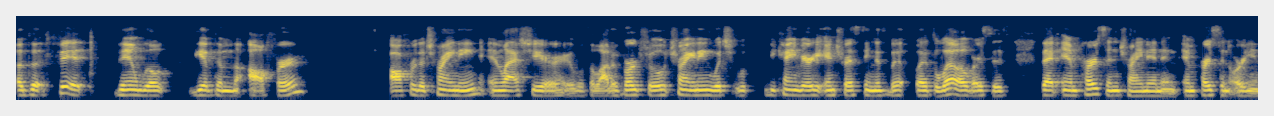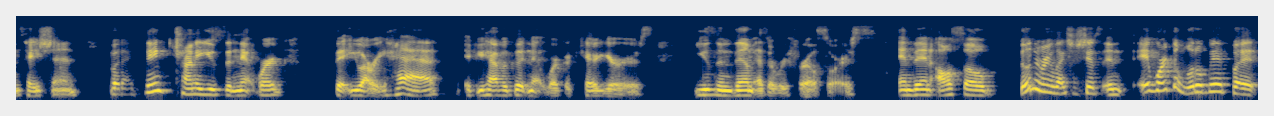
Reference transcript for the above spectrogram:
a good fit, then we'll give them the offer, offer the training. And last year it was a lot of virtual training, which became very interesting as, as well versus that in-person training and in-person orientation. But I think trying to use the network that you already have, if you have a good network of caregivers, using them as a referral source. And then also building relationships. And it worked a little bit, but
